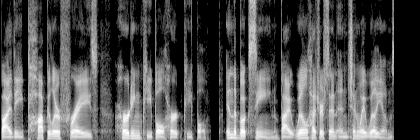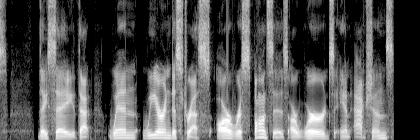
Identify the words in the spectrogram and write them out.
by the popular phrase, hurting people hurt people. In the book Seen by Will Hutcherson and Chinwe Williams, they say that when we are in distress, our responses, our words and actions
